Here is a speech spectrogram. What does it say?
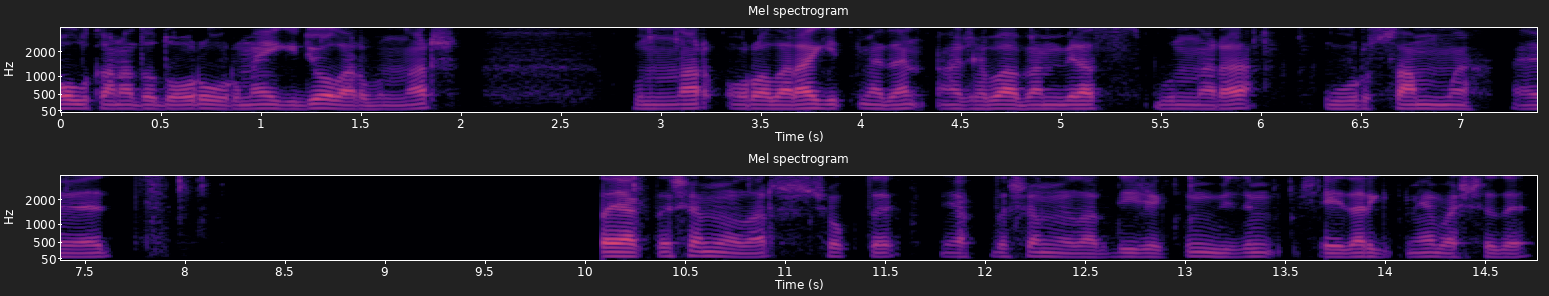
sol kanada doğru vurmaya gidiyorlar bunlar. Bunlar oralara gitmeden acaba ben biraz bunlara vursam mı? Evet. Da yaklaşamıyorlar. Çok da yaklaşamıyorlar diyecektim. Bizim şeyler gitmeye başladı.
